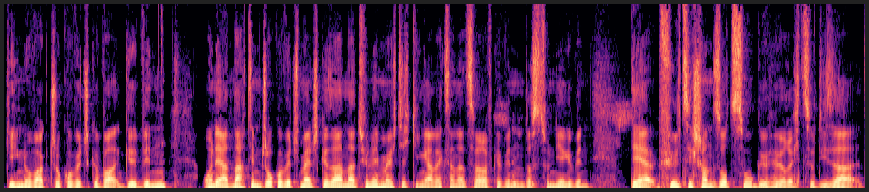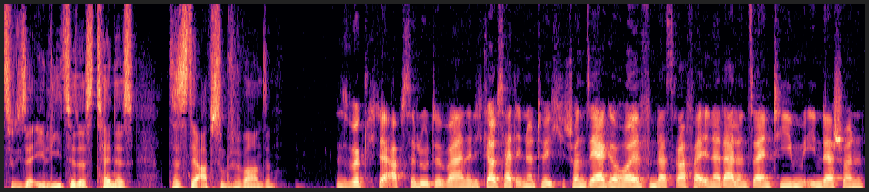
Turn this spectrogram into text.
gegen Novak Djokovic gewinnen. Und er hat nach dem Djokovic-Match gesagt, natürlich möchte ich gegen Alexander Zverev gewinnen und das Turnier gewinnen. Der fühlt sich schon so zugehörig zu dieser, zu dieser Elite des Tennis. Das ist der absolute Wahnsinn. Das ist wirklich der absolute Wahnsinn. Ich glaube, es hat ihm natürlich schon sehr geholfen, dass Rafael Nadal und sein Team ihn da schon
